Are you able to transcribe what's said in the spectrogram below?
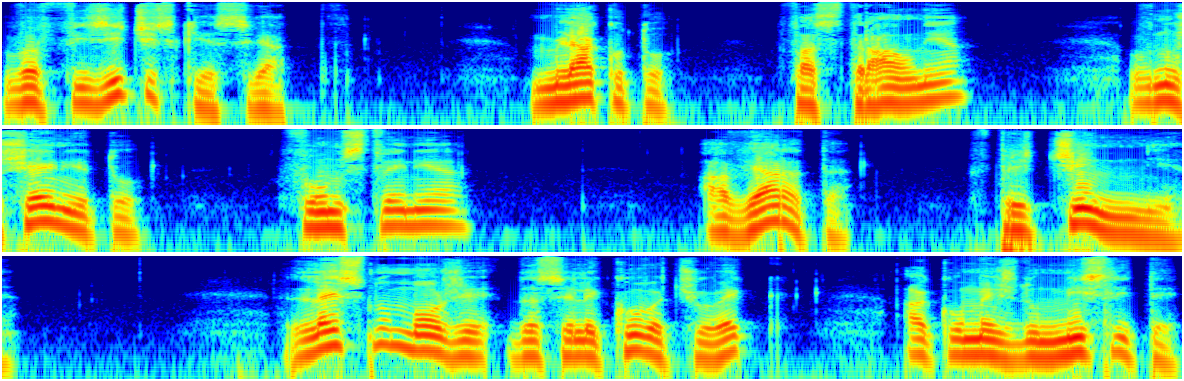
в физическия свят. Млякото в астралния, внушението в умствения, а вярата в причинния. Лесно може да се лекува човек, ако между мислите,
